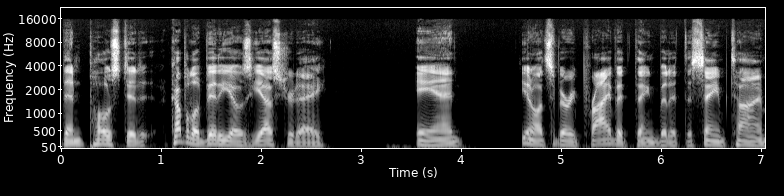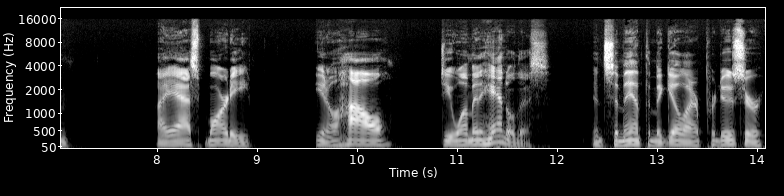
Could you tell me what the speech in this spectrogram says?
then posted a couple of videos yesterday. And you know, it's a very private thing, but at the same time, I asked Marty, you know, how do you want me to handle this? And Samantha McGill, our producer,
